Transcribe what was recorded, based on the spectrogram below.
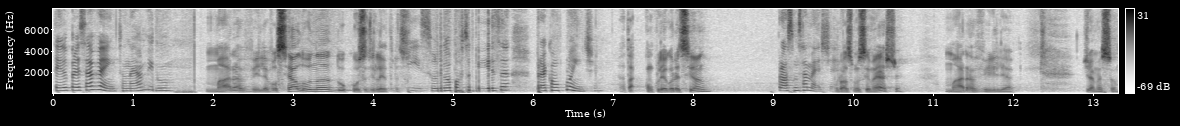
tendo para esse evento, né, amigo? Maravilha. Você é aluna do curso de letras? Isso, língua portuguesa pré-concluinte. Tá, concluir agora esse ano? Próximo semestre. Próximo semestre? Maravilha. Jamerson,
